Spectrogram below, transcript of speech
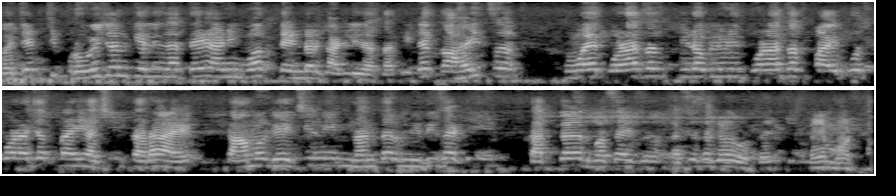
बजेटची प्रोव्हिजन केली जाते आणि मग टेंडर काढली जातात. इथे काहीच किंवा हे कोणाचाच पीडब्ल्यूडी कोणाचाच पायपोच कोणाच्यात नाही अशी तऱ्हा आहे. कामं घ्यायची आणि नंतर निधीसाठी तात्काळात बसायचं असं सगळं होतंय. म्हणजे मोठ-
